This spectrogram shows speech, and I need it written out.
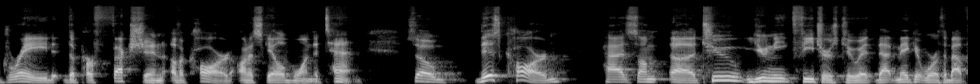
grade the perfection of a card on a scale of one to 10. So this card has some uh, two unique features to it that make it worth about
